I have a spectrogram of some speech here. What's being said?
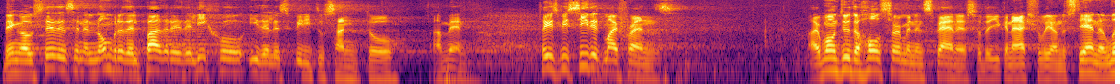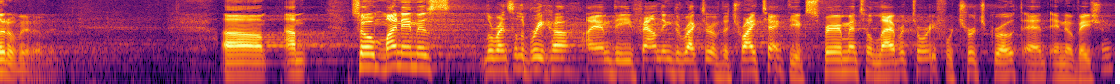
Venga a ustedes en el nombre del Padre, del Hijo y del Espíritu Santo. Amen. Please be seated, my friends. I won't do the whole sermon in Spanish so that you can actually understand a little bit of it. Um, um, so, my name is Lorenzo Lebrija. I am the founding director of the TryTank, the Experimental Laboratory for Church Growth and Innovation.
